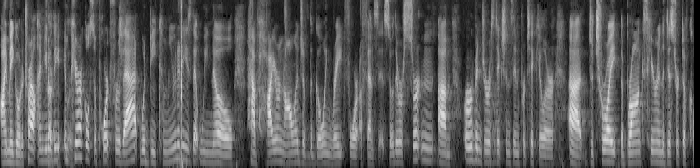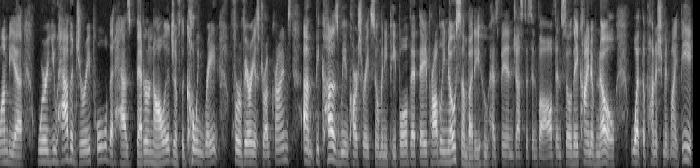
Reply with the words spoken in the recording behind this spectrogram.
I may go to trial. And you know, the empirical support for that would be communities that we know have higher knowledge of the going rate for offenses. So there are certain um, urban jurisdictions in particular, uh, Detroit, the Bronx, here in the District of Columbia, where you have a jury pool that has better knowledge of the going rate for various drug crimes um, because we incarcerate so many people that they probably know somebody who has been justice involved. And so they kind of know what the punishment might be.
